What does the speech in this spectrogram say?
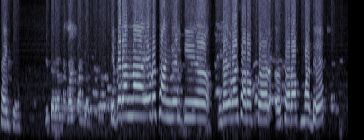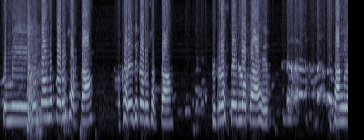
थँक्यू इतरांना काय सांगाल? इतरांना एवढं सांगेल की दैवा सराफ सर- सराफमध्ये तुम्ही गुंतवणूक करू शकता खरेदी करू शकता. ट्रस्टेड लोक आहेत. चांगले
